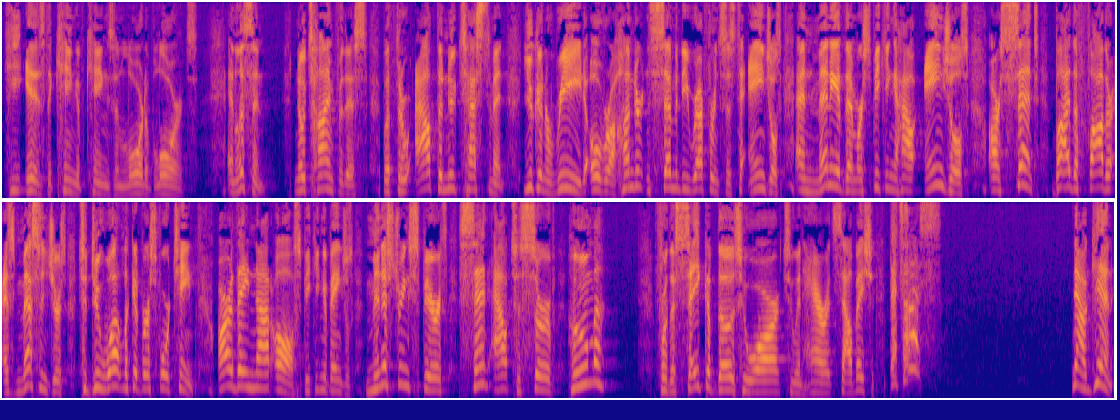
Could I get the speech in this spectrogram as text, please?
He is the King of kings and Lord of lords. And listen, no time for this, but throughout the New Testament, you can read over 170 references to angels, and many of them are speaking how angels are sent by the Father as messengers to do what? Look at verse 14. Are they not all, speaking of angels, ministering spirits sent out to serve whom? For the sake of those who are to inherit salvation. That's us. Now again,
